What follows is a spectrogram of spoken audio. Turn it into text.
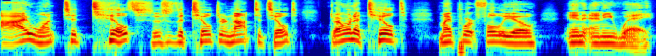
i want to tilt so this is the tilt or not to tilt do i want to tilt my portfolio in any way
